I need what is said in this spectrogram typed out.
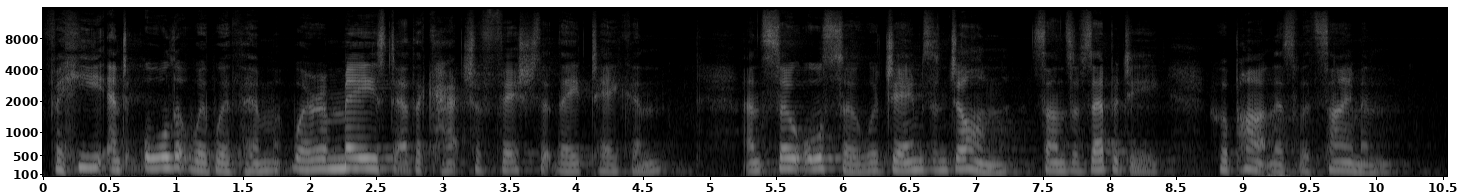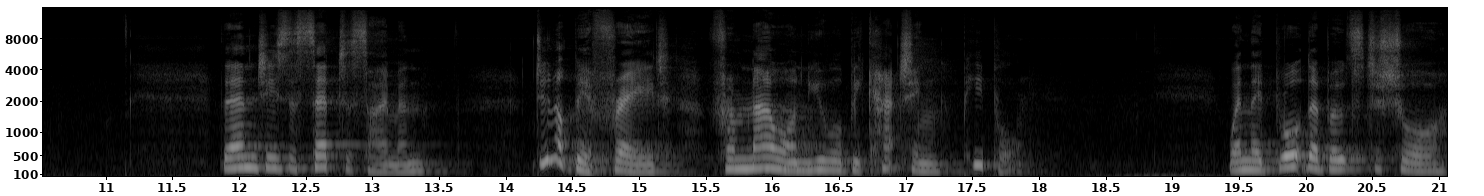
For he and all that were with him were amazed at the catch of fish that they'd taken, and so also were James and John, sons of Zebedee, who were partners with Simon. Then Jesus said to Simon, Do not be afraid. From now on, you will be catching people. When they'd brought their boats to shore,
